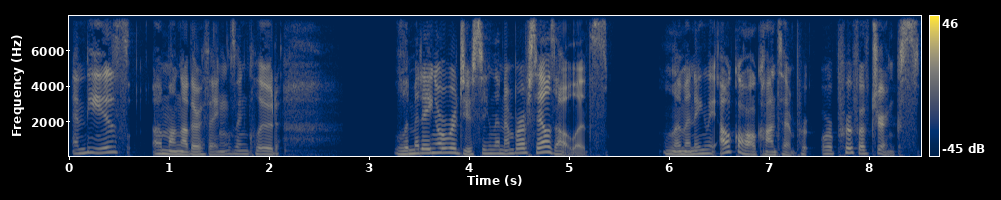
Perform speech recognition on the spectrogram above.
And these, among other things, include limiting or reducing the number of sales outlets, limiting the alcohol content pr- or proof of drinks,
